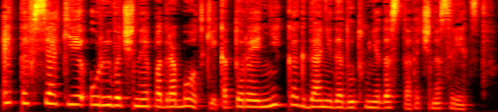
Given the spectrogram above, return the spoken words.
это всякие урывочные подработки, которые никогда не дадут мне достаточно средств.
